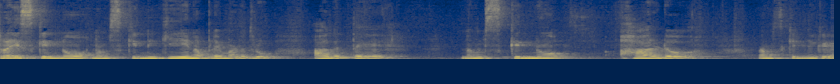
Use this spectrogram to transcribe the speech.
ಡ್ರೈ ಸ್ಕಿನ್ನು ನಮ್ಮ ಸ್ಕಿನ್ನಿಗೆ ಏನು ಅಪ್ಲೈ ಮಾಡಿದ್ರು? ಆಗುತ್ತೆ. ನಮ್ಮ ಸ್ಕಿನ್ನು ಹಾರ್ಡು ನಮ್ಮ ಸ್ಕಿನ್ನಿಗೆ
